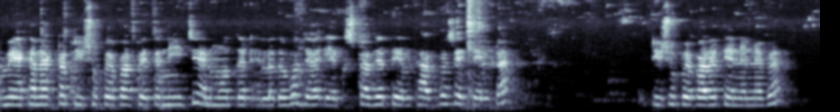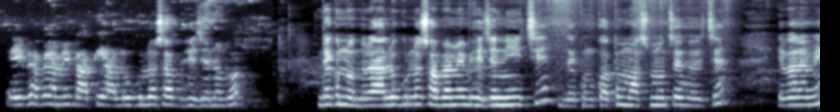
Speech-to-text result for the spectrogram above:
আমি এখানে একটা টিস্যু পেপার পেতে নিয়েছি, এর মধ্যে ঢেলে দেবো, যে এক্সট্রা যে তেল থাকবে সেই তেলটা টিস্যু পেপারে টেনে নেবে। এইভাবে আমি বাকি আলুগুলো সব ভেজে নেব। দেখুন বন্ধুরা, আলুগুলো সব আমি ভেজে নিয়েছি। দেখুন কত মচমচে হয়েছে। এবার আমি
